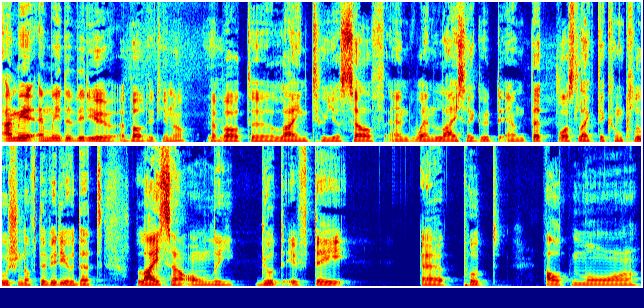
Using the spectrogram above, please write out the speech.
I made I made a video about it, you know, about uh, lying to yourself and when lies are good, and that was like the conclusion of the video that lies are only good if they uh, put out more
